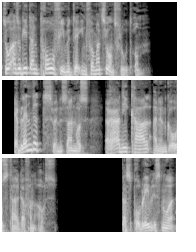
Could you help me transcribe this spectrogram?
So also geht ein Profi mit der Informationsflut um. Er blendet, wenn es sein muss, radikal einen Großteil davon aus. Das Problem ist nur,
